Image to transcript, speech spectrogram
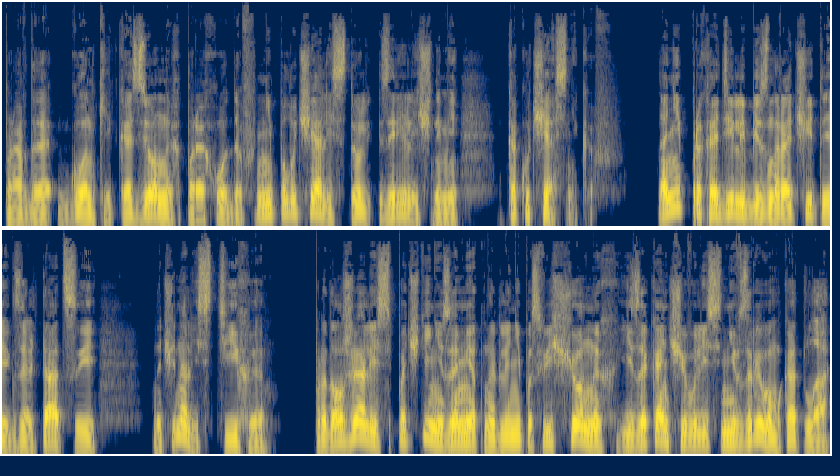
Правда, гонки казенных пароходов не получались столь зрелищными, как участников. Они проходили без нарочитой экзальтации, начинались тихо, продолжались почти незаметно для непосвященных и заканчивались не взрывом котла,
